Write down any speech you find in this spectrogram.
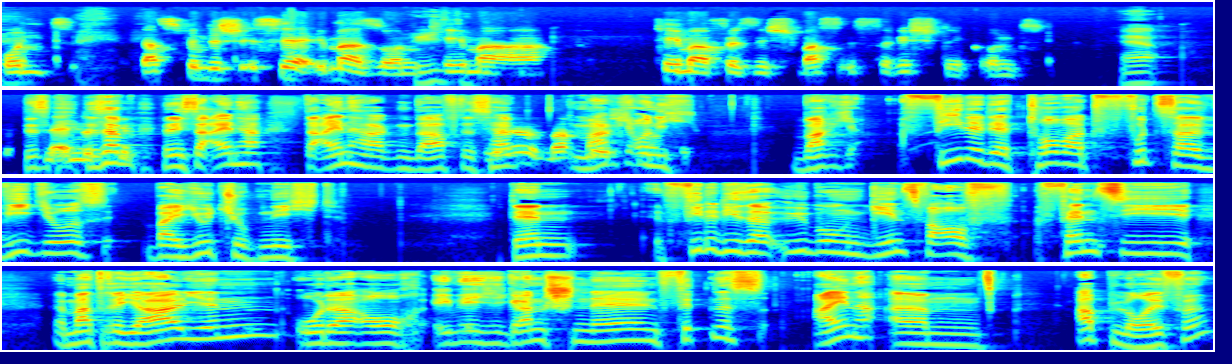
Und das finde ich ist ja immer so ein Richtig. Thema, Thema für sich. Was ist richtig? Und Ja. Das, deshalb, wenn ich da, einha da einhaken darf, deshalb Ja, mag ich auch nicht, mag ich viele der Torwart-Futsal-Videos bei YouTube nicht. Denn viele dieser Übungen gehen zwar auf fancy äh, Materialien oder auch irgendwelche ganz schnellen Fitness-Abläufe,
